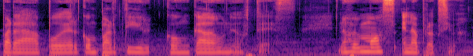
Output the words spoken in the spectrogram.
para poder compartir con cada uno de ustedes. Nos vemos en la próxima.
